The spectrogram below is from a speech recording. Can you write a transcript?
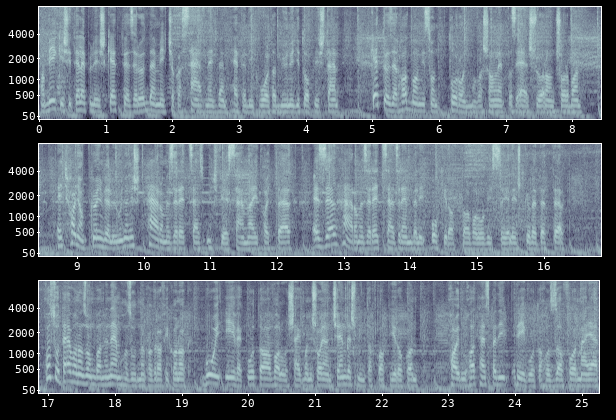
A békési település 2005-ben még csak a 147. volt a bűnügyi toplistán. 2006-ban viszont torony magasan lett az első aranysorban. Egy hanyag könyvelő ugyanis 3100 ügyfélszámláit hagyta el, ezzel 3100 rendbeli okirattal való visszaélést követett el. Hosszú távon azonban nem hazudnak a grafikonok. Boly évek óta a valóságban is olyan csendes, mint a papírokon. Hajdú hatház pedig régóta hozza a formáját.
